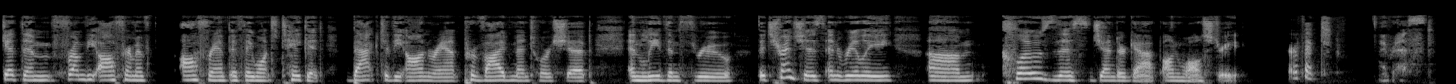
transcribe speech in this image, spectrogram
get them from the off ramp off ramp if they want to take it back to the on ramp, provide mentorship and lead them through the trenches and really um, close this gender gap on Wall Street. Perfect. I rest.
